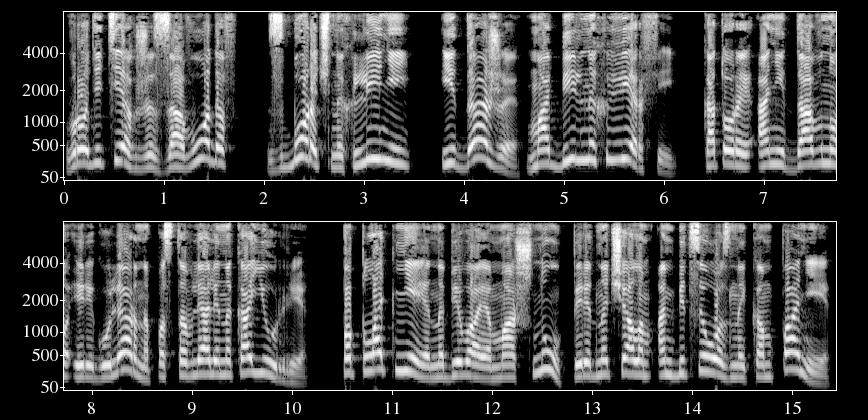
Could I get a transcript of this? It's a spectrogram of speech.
вроде тех же заводов, сборочных линий и даже мобильных верфей, которые они давно и регулярно поставляли на Каюрри, поплотнее набивая мошну перед началом амбициозной кампании,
